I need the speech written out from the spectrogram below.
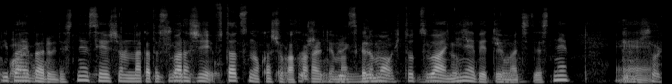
リバイバルですね、聖書の中で素晴らしい2つの箇所が書かれていますけれども、1つはニネベという町ですね、えー、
